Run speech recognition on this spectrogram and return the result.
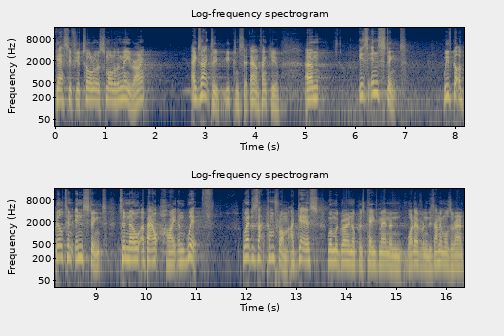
guess if you're taller or smaller than me, right? Exactly. You can sit down, thank you. Um, it's instinct. We've got a built in instinct to know about height and width. Where does that come from? I guess when we're growing up as cavemen and whatever, and there's animals around,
